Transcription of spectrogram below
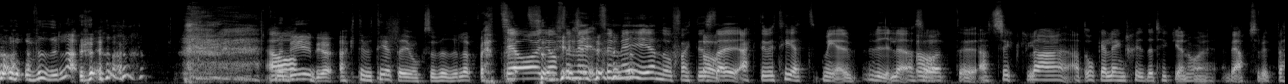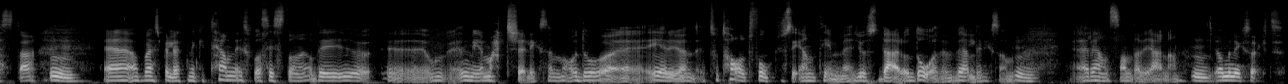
och vilar? Men det är ju det. Aktivitet är ju också vila på ett sätt. Ja, för, mig, för mig är nog faktiskt aktivitet mer vila. Alltså att, eh, att cykla, att åka längdskidor tycker jag nog är det absolut bästa. Mm. Eh, Jag har börjat spela rätt mycket tennis på sistone och det är ju eh, mer matcher. Liksom. Och då eh, är det ju en totalt fokus i en timme just där och då. Väldigt liksom, Mm. Rensande av hjärnan. Mm, ja men exakt.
